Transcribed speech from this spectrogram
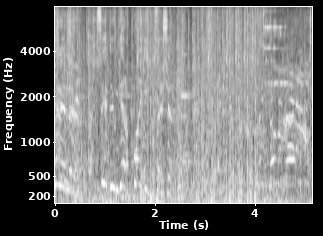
Get in there! See if you can get a fighting position! Take cover, man!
